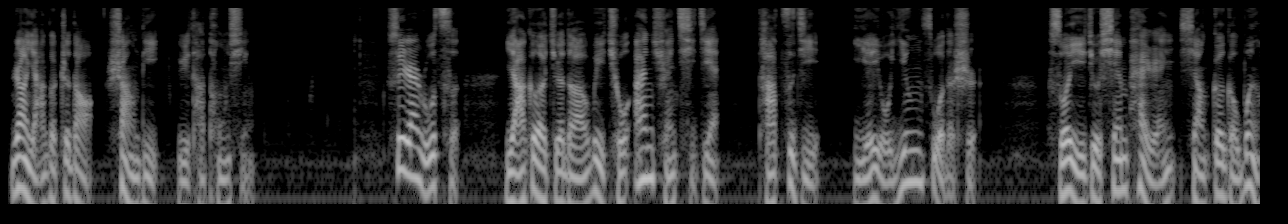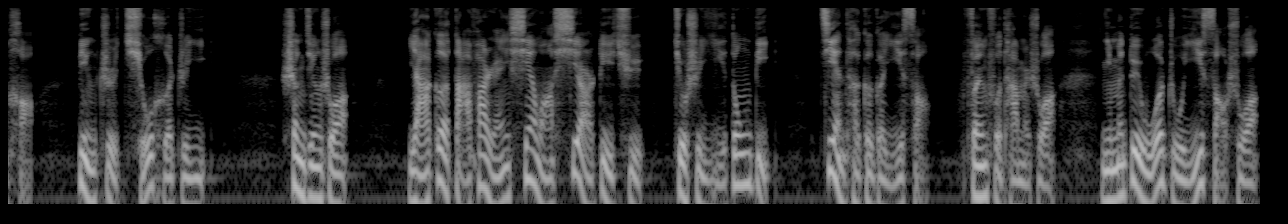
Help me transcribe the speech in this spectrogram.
让雅各知道上帝与他同行。虽然如此，雅各觉得为求安全起见，他自己也有应做的事，所以就先派人向哥哥问好，并致求和之意。圣经说，雅各打发人先往西尔地去，就是以东地，见他哥哥以扫，吩咐他们说：“你们对我主以扫说，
